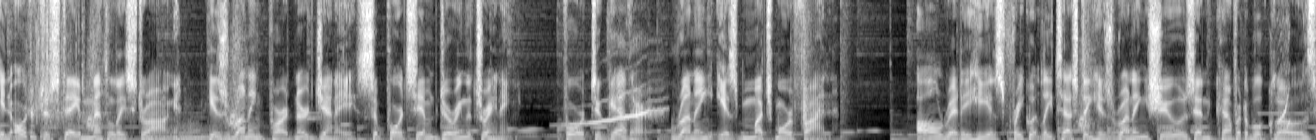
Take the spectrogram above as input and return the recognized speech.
In order to stay mentally strong, his running partner, Jenny, supports him during the training. For together, running is much more fun. Already, he is frequently testing his running shoes and comfortable clothes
